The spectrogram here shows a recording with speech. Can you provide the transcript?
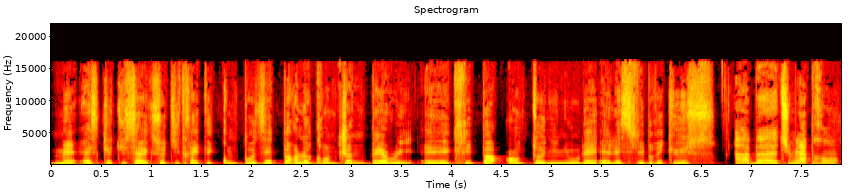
Mais est-ce que tu savais que ce titre a été composé par le grand John Barry et écrit par Anthony Newley et Leslie Bricus? Ah bah, tu me l'apprends.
